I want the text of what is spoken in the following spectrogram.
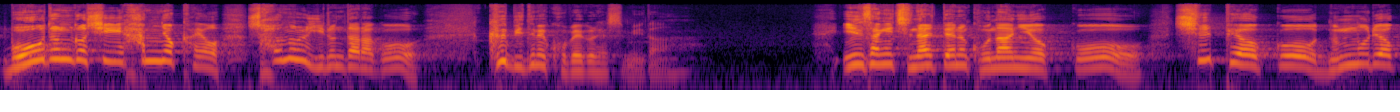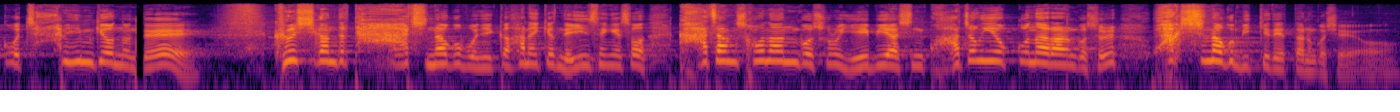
모든 것이 합력하여 선을 이룬다라고 그 믿음의 고백을 했습니다. 인상이 지날 때는 고난이었고 실패였고 눈물이었고 참 힘겼는데 그 시간들 다 지나고 보니까 하나님께서 내 인생에서 가장 선한 것으로 예비하신 과정이었구나라는 것을 확신하고 믿게 됐다는 것이에요.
